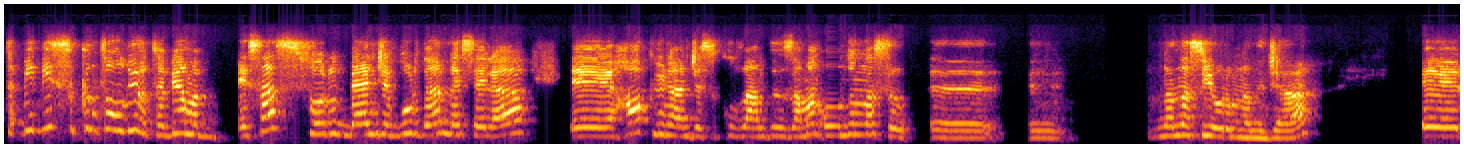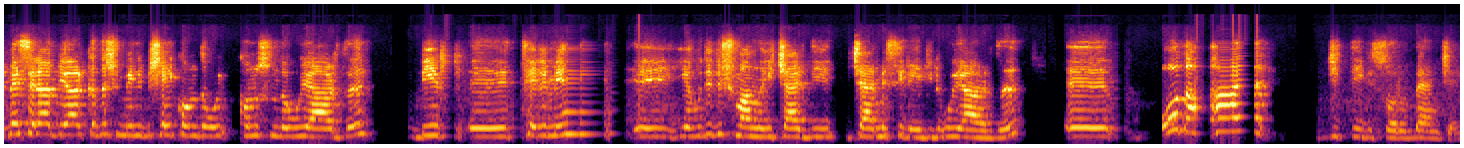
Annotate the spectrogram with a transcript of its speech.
tabii bir sıkıntı oluyor tabii ama esas sorun bence burada mesela e, halk Yunancası kullandığı zaman onun nasıl e, e, nasıl yorumlanacağı. Ee, mesela bir arkadaşım beni bir şey konuda, konusunda uyardı. Bir e, terimin e, Yahudi düşmanlığı içerdiği, içermesiyle ilgili uyardı. E, o daha ciddi bir soru bence.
